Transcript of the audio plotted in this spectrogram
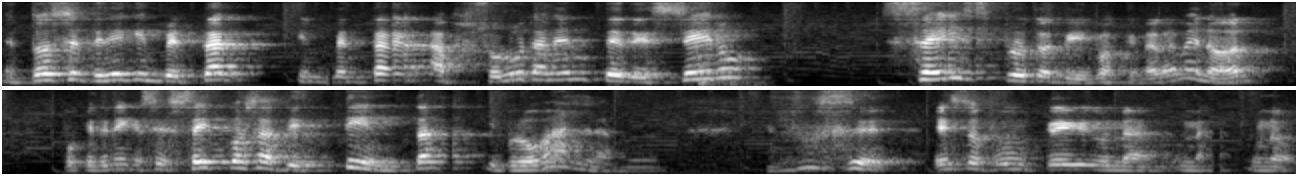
Entonces tenía que inventar, inventar absolutamente de cero seis prototipos, que no era menor, porque tenía que ser seis cosas distintas y probarlas. Entonces, eso fue un, una, una,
